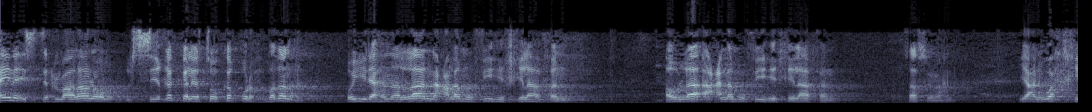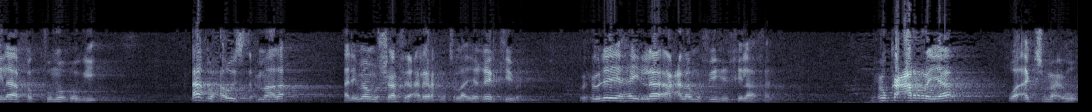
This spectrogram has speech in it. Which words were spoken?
ayna isticmaalaanoo siiqo kaleetoo ka qurux badan ah oo yidhaahdaan laa naclamu fiihi khilaafan aw laa aclamu fiihi khilaafan. Saas way macana yacni wax khilaafa kuma ogi. Aad waxaa u isticmaala alimaamu shaafici caleyh raxmat ullah iyo hayrkiiba wuxuu leeyahay laa aclamu fiihi khilaafan. Muxuu ka cararayaa waa ajmacuu.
